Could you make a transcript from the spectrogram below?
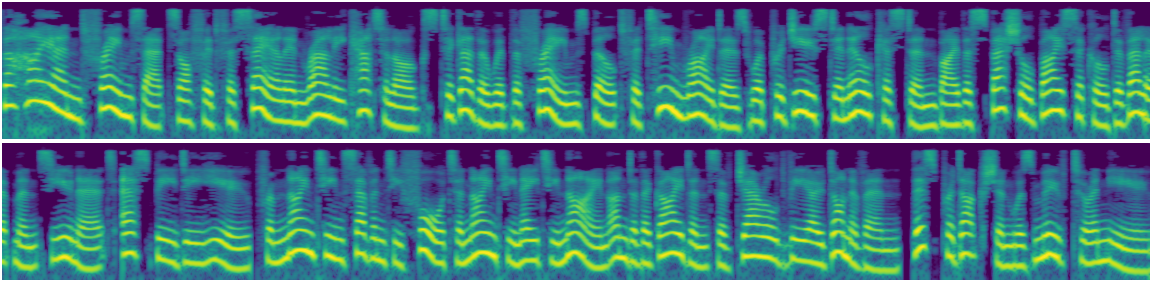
The high-end framesets offered for sale in Raleigh catalogues together with the frames built for team riders were produced in Ilkeston by the Special Bicycle Developments Unit from 1974 to 1989 under the guidance of Gerald V. O'Donovan. This production was moved to a new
